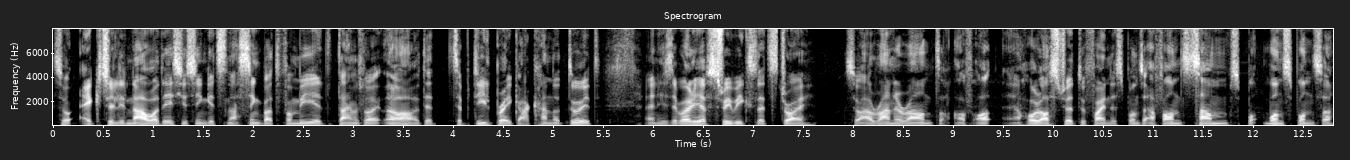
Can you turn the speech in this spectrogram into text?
So actually nowadays you think it's nothing, but for me at the time it's like, oh, that's a deal breaker. I cannot do it. And he said, well, you have three weeks. Let's try. So I ran around of uh, whole Austria to find a sponsor. I found some one sponsor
